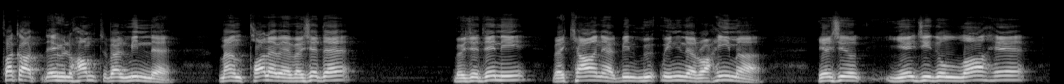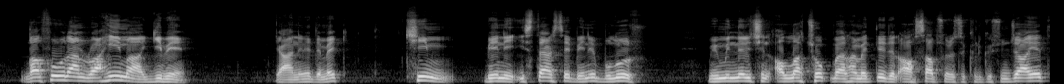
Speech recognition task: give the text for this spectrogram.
Fakat lehül hamd vel minne men talebe vecede vecedeni ve kânel bil müminine rahime yecidullâhe gafuran rahima gibi. Yani ne demek? Kim Beni isterse beni bulur. Müminler için Allah çok merhametlidir. Ahzab suresi 43. ayet.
